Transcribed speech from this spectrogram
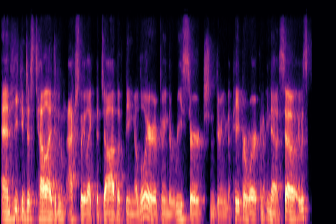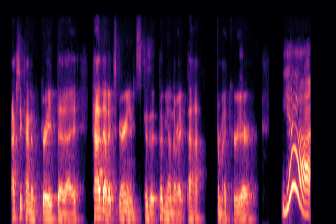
And he can just tell I didn't actually like the job of being a lawyer, of doing the research and doing the paperwork. And, you know, so it was actually kind of great that I had that experience because it put me on the right path for my career. Yeah.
